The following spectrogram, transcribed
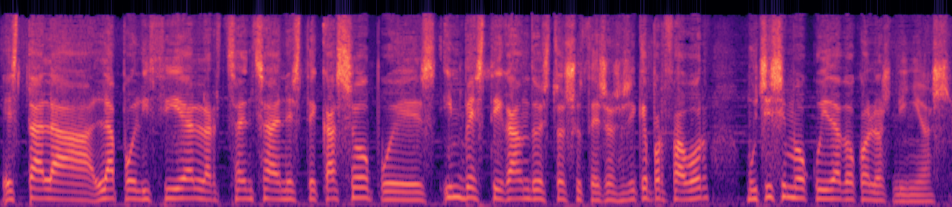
Está la, la policía, la archancha en este caso, pues investigando estos sucesos. Así que por favor, muchísimo cuidado con los niños.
